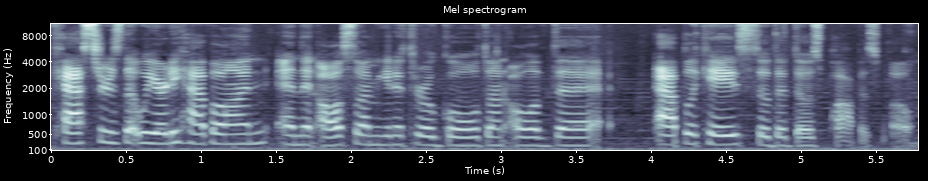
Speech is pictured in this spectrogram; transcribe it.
casters that we already have on. And then also I'm gonna throw gold on all of the appliques so that those pop as well.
